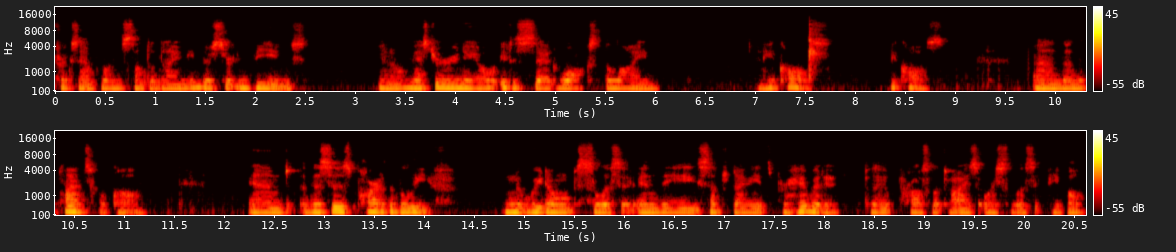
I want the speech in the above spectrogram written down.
For example, in the Santo Daime, there's certain beings. You know, Master Irineu, it is said, walks the line. And he calls. He calls. And then the plants will call. And this is part of the belief. We don't solicit. In the Santo Daime, it's prohibited to proselytize or solicit people.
